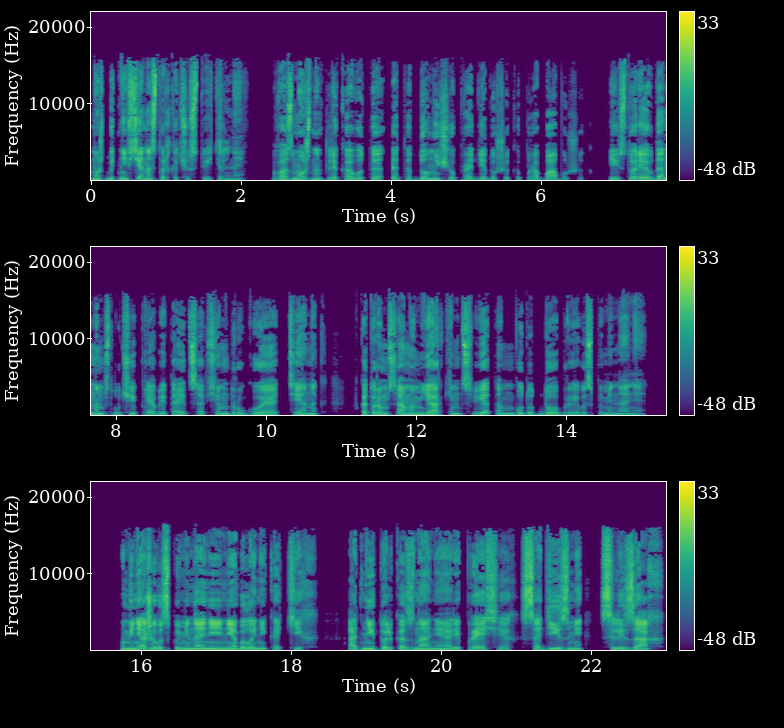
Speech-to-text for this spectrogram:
Может быть, не все настолько чувствительны. Возможно, для кого-то этот дом еще про дедушек и про бабушек, и история в данном случае приобретает совсем другой оттенок, котором самым ярким цветом будут добрые воспоминания. У меня же воспоминаний не было никаких. Одни только знания о репрессиях, садизме, слезах,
